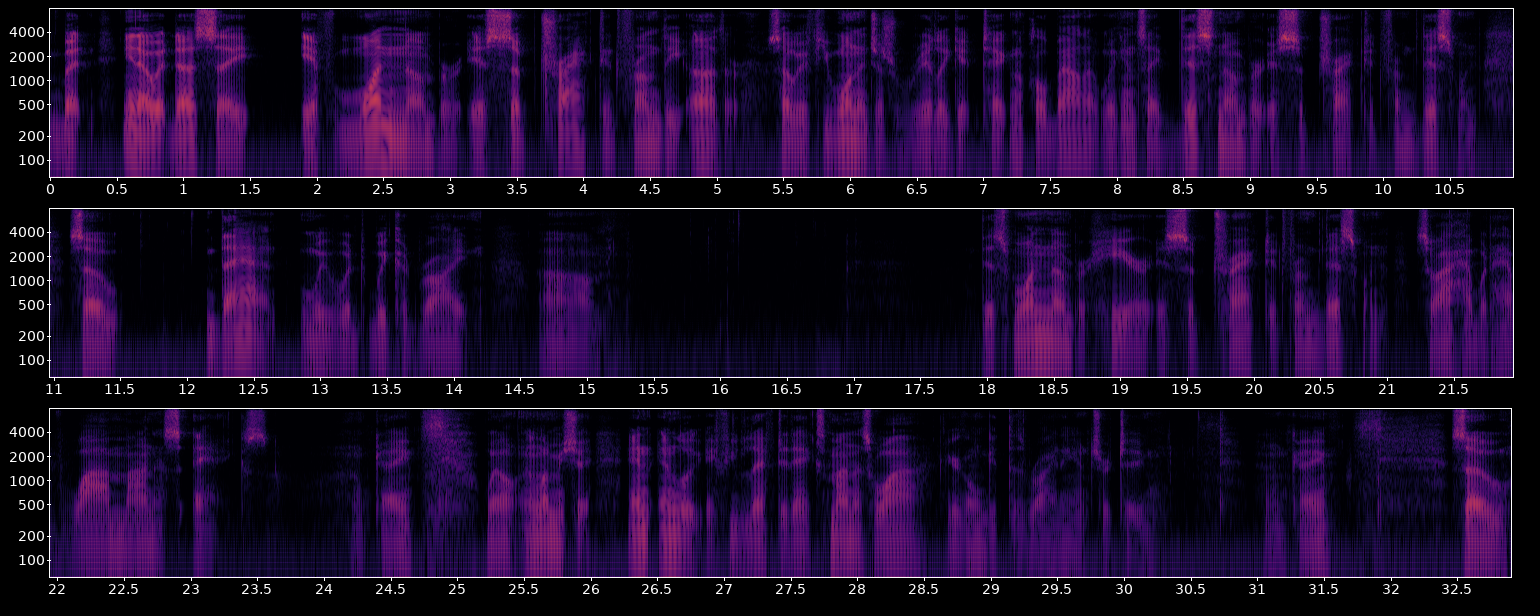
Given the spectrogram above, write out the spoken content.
But, you know, it does say if one number is subtracted from the other. So if you want to just really get technical about it, we can say this number is subtracted from this one. So that we would we could write um, this one number here is subtracted from this one so I would have y minus x okay? Well and let me show you. And and look if you left it x minus y you're gonna get the right answer too okay? So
